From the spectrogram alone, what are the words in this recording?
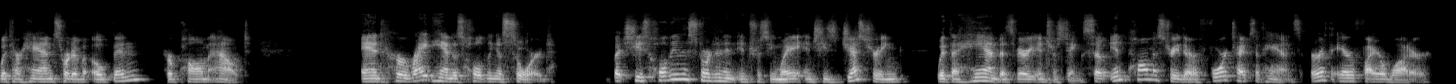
with her hand sort of open, her palm out. And her right hand is holding a sword. But she's holding the sword in an interesting way and she's gesturing with a hand that's very interesting. So in palmistry, there are four types of hands earth, air, fire, water.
